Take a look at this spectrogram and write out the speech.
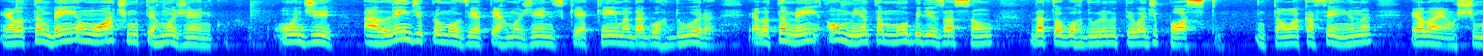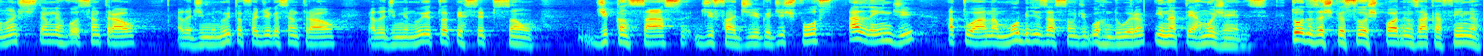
ela também é um ótimo termogênico, onde além de promover a termogênese, que é a queima da gordura, ela também aumenta a mobilização da tua gordura no teu adipócito. Então a cafeína, ela é um estimulante do sistema nervoso central, ela diminui a tua fadiga central, ela diminui a tua percepção de cansaço, de fadiga, de esforço, além de atuar na mobilização de gordura e na termogênese. Todas as pessoas podem usar cafeína?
